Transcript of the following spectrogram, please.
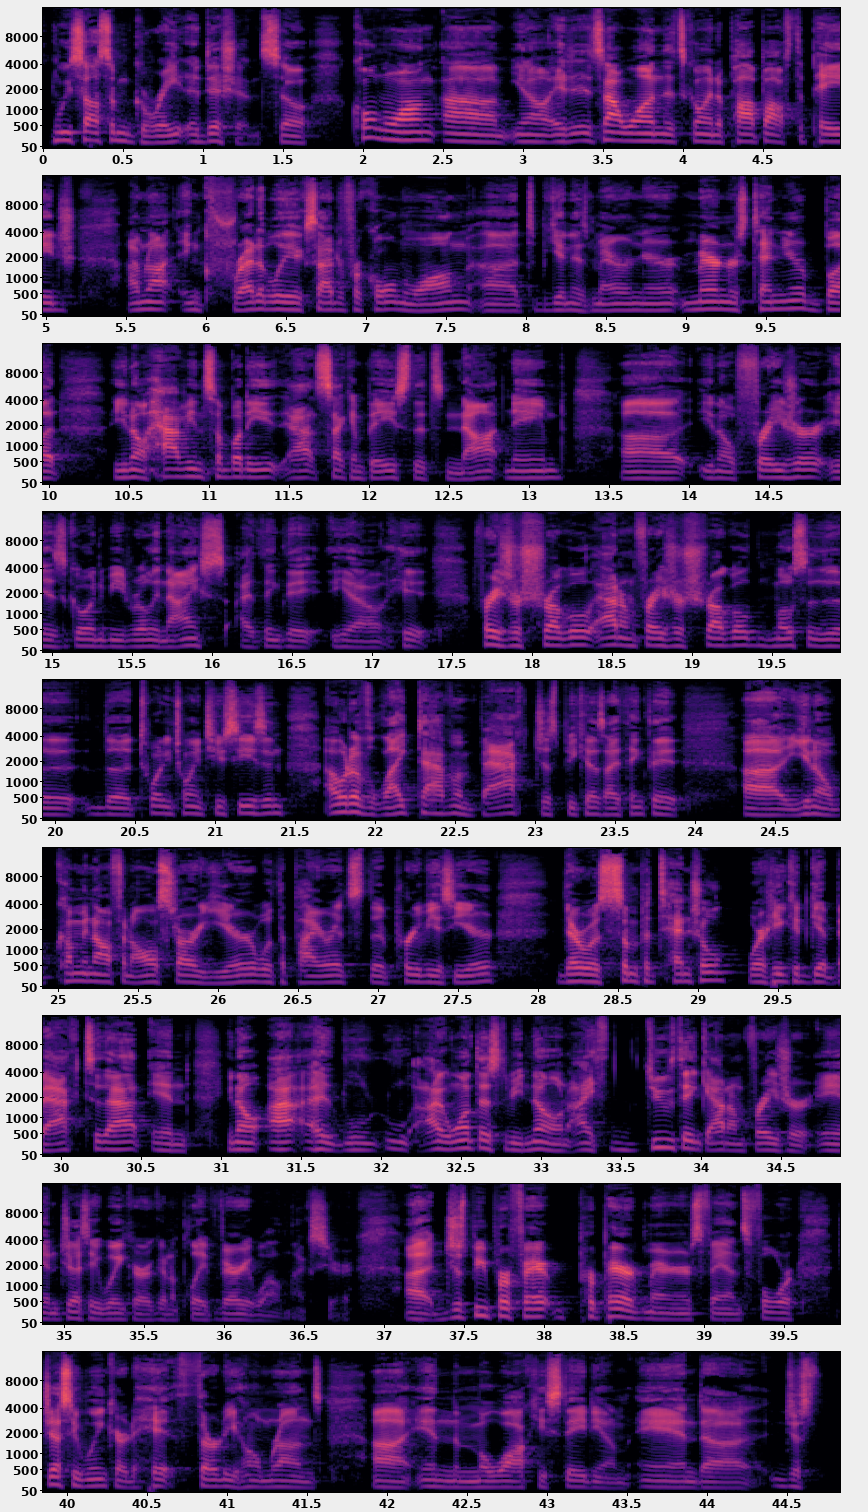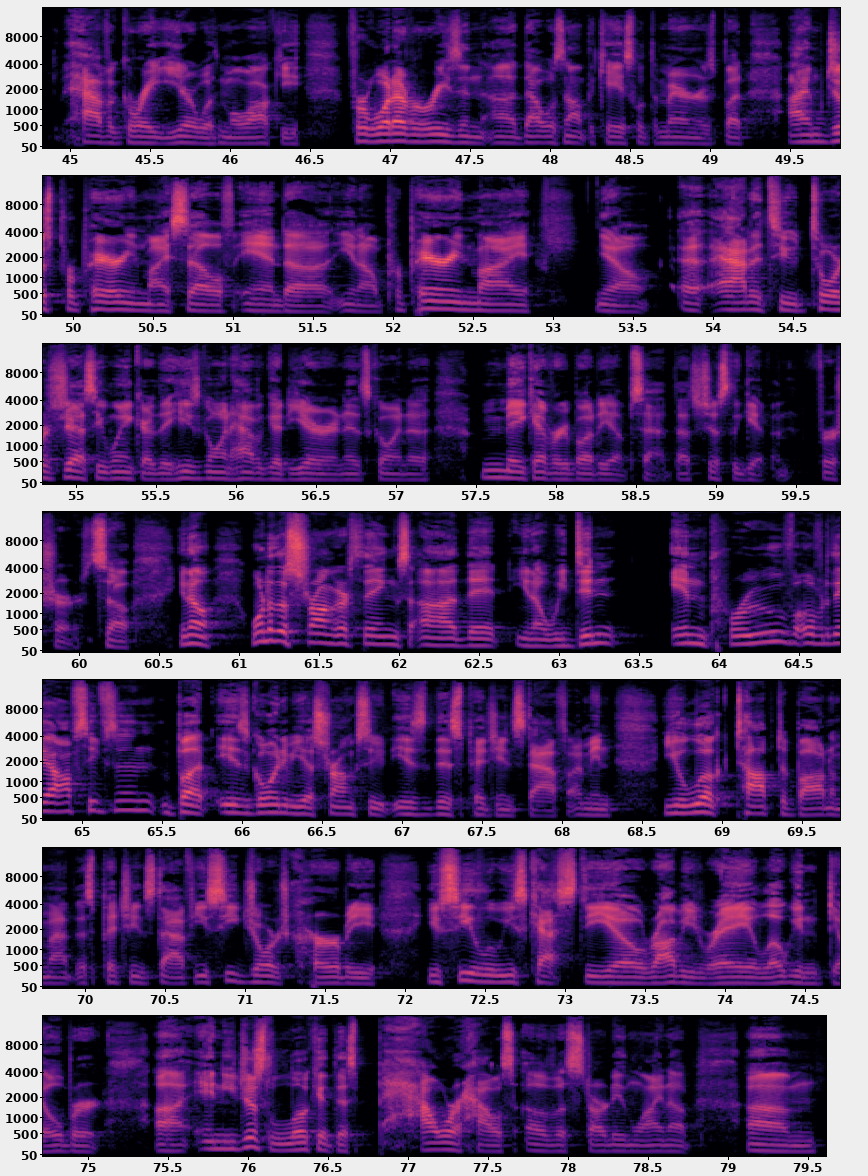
we saw some great additions. So Kolten Wong, um, you know, it, it's not one that's going to pop off the page. I'm not incredibly excited for Kolten Wong uh, to begin his Mariner, Mariners tenure, but you know, having somebody at second base that's not named, uh, you know, Frazier is going to be really nice. I think that you know, he, Frazier struggled. Adam Frazier struggled most of the the 2022 season. I would have liked to have him back just because I think that uh, you know, coming off an All Star year with the Pirates the previous year, there was some potential where he could get back to that. And you know, I I, I want this to be known. I do think Adam Frazier and Jesse Winker are going to play very well next year. Uh, just be prepared, prepared, Mariners fans, for Jesse Winker to hit 30 home runs uh, in the Milwaukee Stadium and uh, just have a great year with Milwaukee. For whatever reason, uh, that was not the case with the Mariners. But I'm just preparing myself and uh, you know preparing my you know attitude towards Jesse Winker that he's going to have a good year and it's going to make everybody upset. That's just a given for sure. So you know one of the stronger things uh, that you know we didn't improve over the offseason, but is going to be a strong suit is this pitching staff. I mean, you look top to bottom at this pitching staff. You see George Kirby, you see Luis Castillo, Robbie Ray, Logan Gilbert, uh, and you just look at this powerhouse of a starting lineup. Um,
